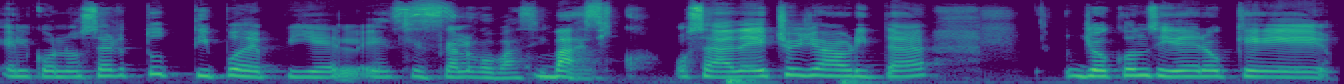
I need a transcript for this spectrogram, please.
el conocer tu tipo de piel es, es algo básico. básico. O sea, de hecho ya ahorita yo considero que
